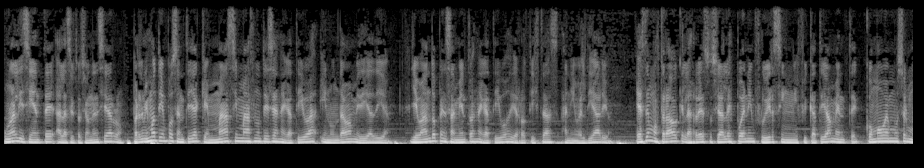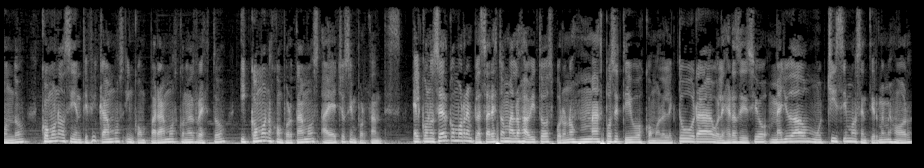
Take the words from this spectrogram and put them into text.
un aliciente a la situación de encierro, pero al mismo tiempo sentía que más y más noticias negativas inundaban mi día a día, llevando pensamientos negativos y derrotistas a nivel diario. Es demostrado que las redes sociales pueden influir significativamente cómo vemos el mundo, cómo nos identificamos y comparamos con el resto y cómo nos comportamos a hechos importantes. El conocer cómo reemplazar estos malos hábitos por unos más positivos como la lectura o el ejercicio me ha ayudado muchísimo a sentirme mejor,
